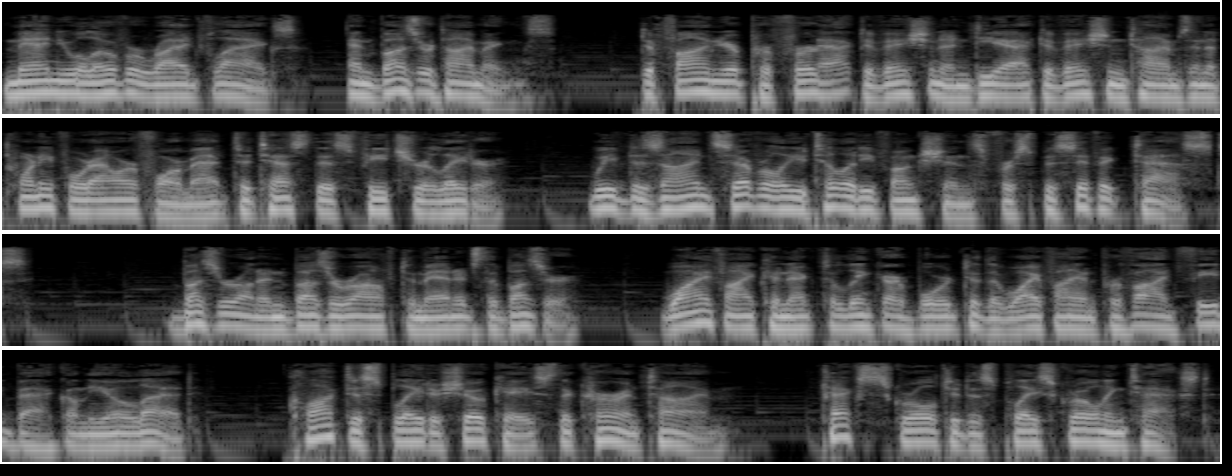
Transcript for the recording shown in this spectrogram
manual override flags, and buzzer timings. Define your preferred activation and deactivation times in a 24-hour format to test this feature later. We've designed several utility functions for specific tasks. Buzzer on and buzzer off to manage the buzzer. Wi-Fi connect to link our board to the Wi-Fi and provide feedback on the OLED. Clock display to showcase the current time. Text scroll to display scrolling text.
